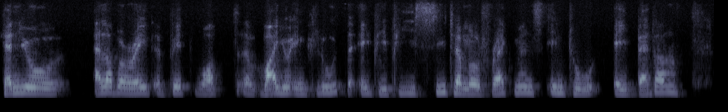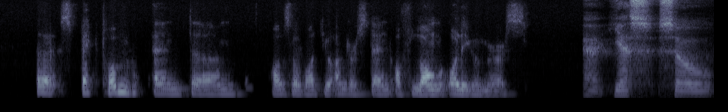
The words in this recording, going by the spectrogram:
can you elaborate a bit what uh, why you include the APP C terminal fragments into A beta uh, spectrum and um, also what you understand of long oligomers? Uh, yes, so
